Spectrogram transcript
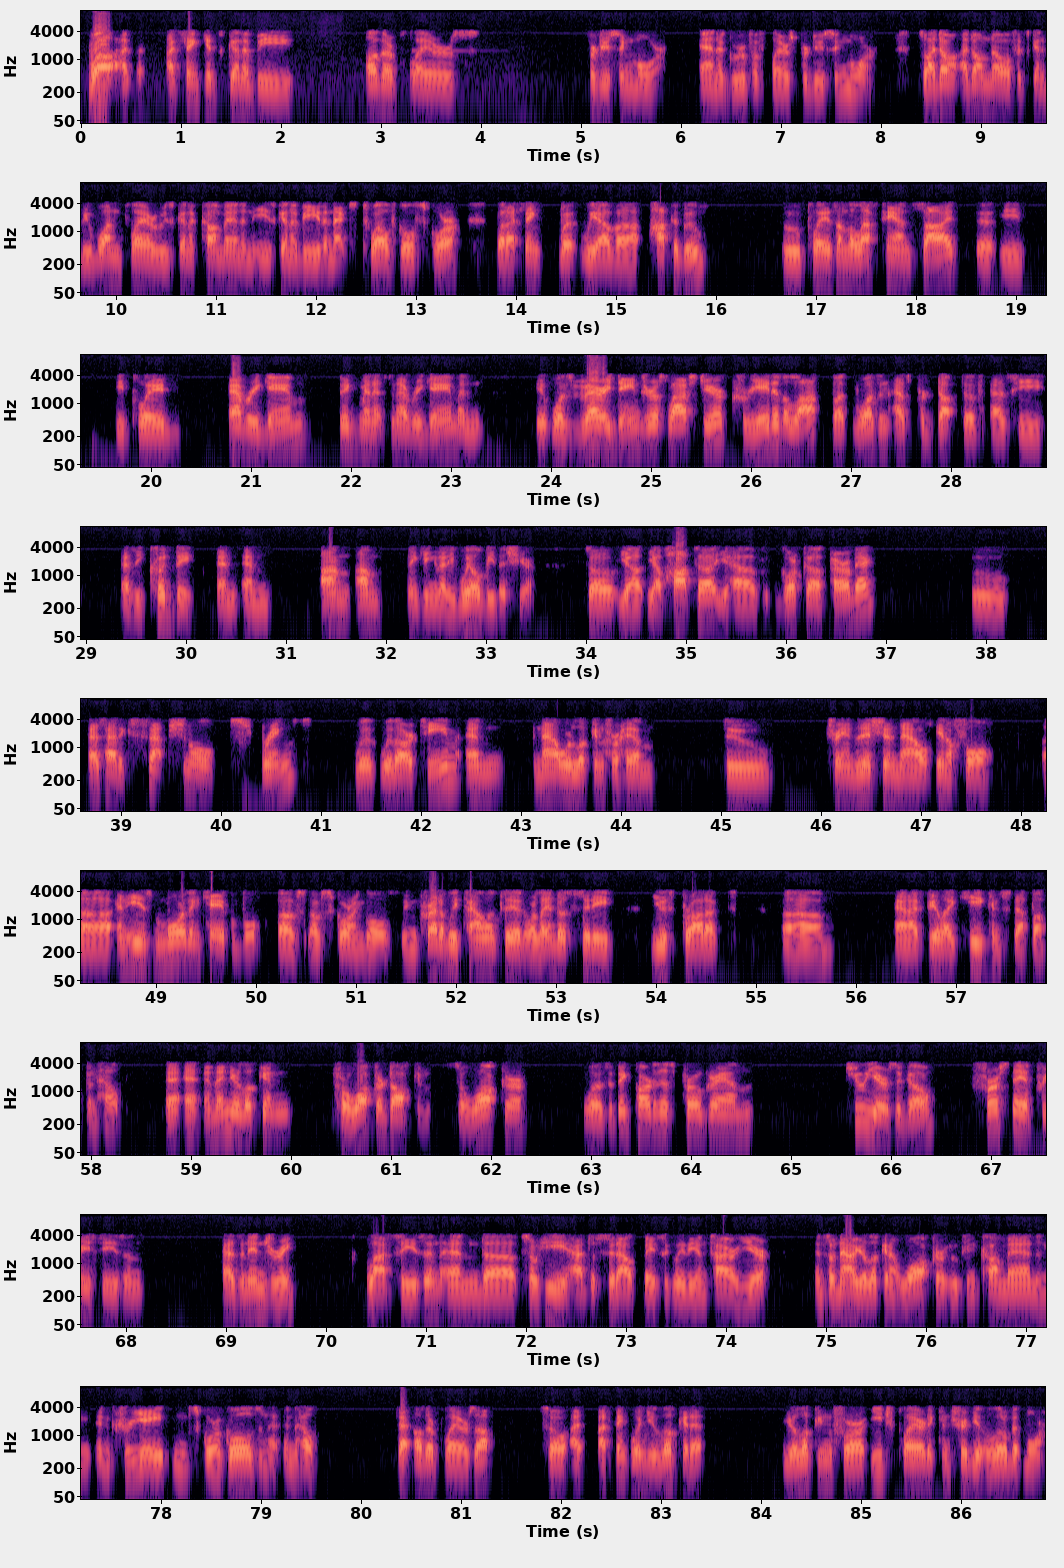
Well, I, I think it's going to be other players producing more and a group of players producing more. So I don't I don't know if it's going to be one player who's going to come in and he's going to be the next 12 goal scorer, but I think we have uh, Hatabu who plays on the left hand side. Uh, he he played every game, big minutes in every game, and it was very dangerous last year. Created a lot, but wasn't as productive as he as he could be. And and I'm I'm thinking that he will be this year. So yeah, you have Hata, you have Gorka Parabé, who has had exceptional springs with with our team, and now we're looking for him to transition now in a fall. Uh, and he's more than capable of, of scoring goals. Incredibly talented, Orlando City youth product, um, and I feel like he can step up and help. And, and then you're looking for Walker Dawkins. So Walker was a big part of this program two years ago. First day of preseason has an injury last season, and uh, so he had to sit out basically the entire year. And so now you're looking at Walker, who can come in and, and create and score goals and, and help set other players up. So I, I think when you look at it, you're looking for each player to contribute a little bit more.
